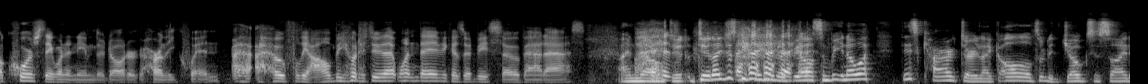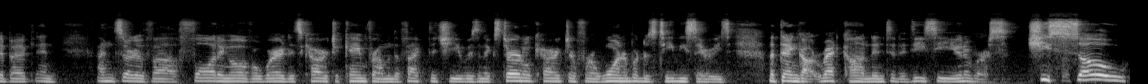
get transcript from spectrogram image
of course they want to name their daughter Harley Quinn. I, I, hopefully I'll be able to do that one day because it would be so badass. I know, but... dude. Dude, I just keep thinking it'd be awesome. But you know what? This character, like all sort of jokes aside about and and sort of uh, fawning over where this character came from and the fact that she was an external character for a Warner Brothers TV series that then got retconned into the DC universe. She's so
